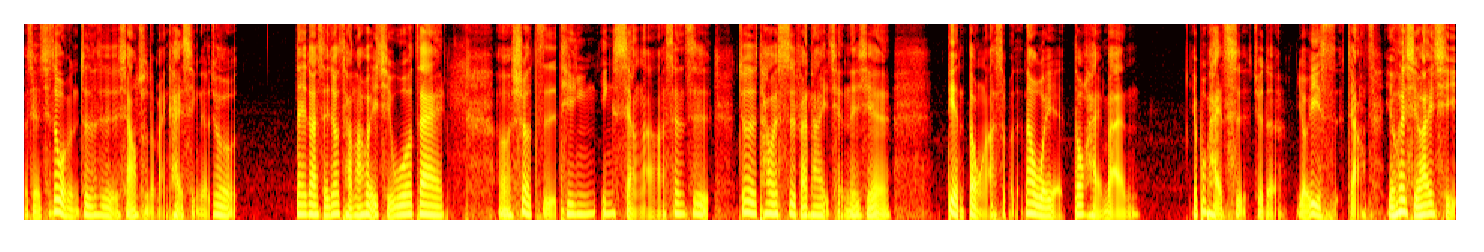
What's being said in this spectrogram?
而且其实我们真的是相处的蛮开心的，就那段时间就常常会一起窝在呃设置听音响啊，甚至。就是他会示范他以前那些电动啊什么的，那我也都还蛮也不排斥，觉得有意思这样子，也会喜欢一起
